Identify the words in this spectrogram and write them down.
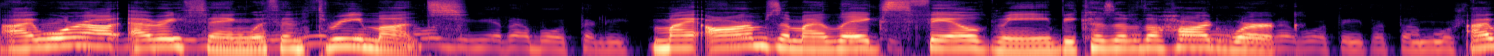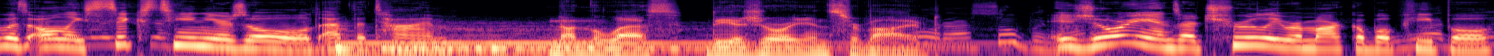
I wore out everything within three months. My arms and my legs failed me because of the hard work. I was only 16 years old at the time. Nonetheless, the Izhorians survived. Izhorians are truly remarkable people.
